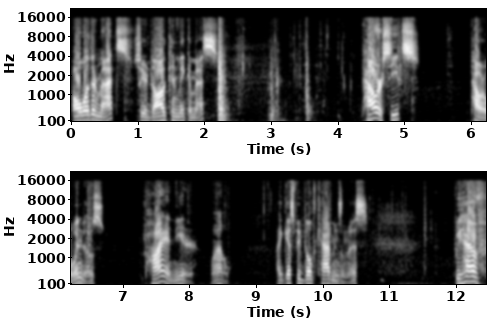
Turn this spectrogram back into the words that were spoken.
All weather mats, so your dog can make a mess. Power seats, power windows. Pioneer. Wow. I guess we built cabins in this. We have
